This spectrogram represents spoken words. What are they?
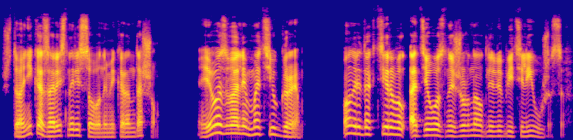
что они казались нарисованными карандашом. Его звали Мэтью Грэм, он редактировал одиозный журнал для любителей ужасов,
